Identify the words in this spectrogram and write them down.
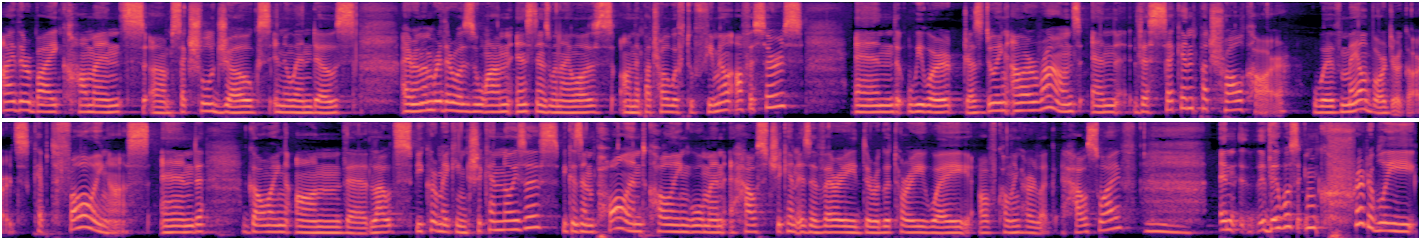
either by comments, um, sexual jokes, innuendos. I remember there was one instance when I was on a patrol with two female officers, and we were just doing our rounds, and the second patrol car with male border guards kept following us and going on the loudspeaker making chicken noises because in Poland calling woman a house chicken is a very derogatory way of calling her like a housewife. Mm and it was incredibly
